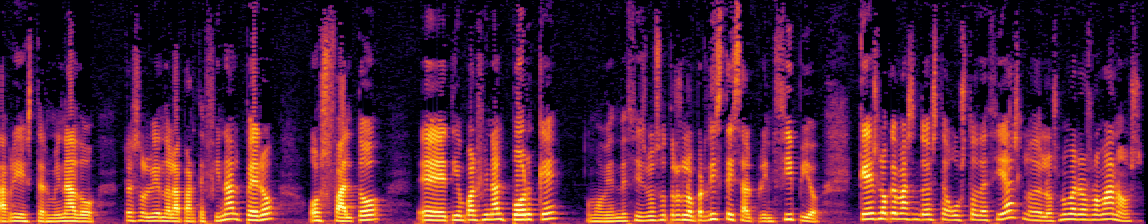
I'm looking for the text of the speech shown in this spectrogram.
habríais terminado resolviendo la parte final, pero os faltó eh, tiempo al final porque, como bien decís vosotros, lo perdisteis al principio. ¿Qué es lo que más entonces te gustó, decías? ¿Lo de los números romanos?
